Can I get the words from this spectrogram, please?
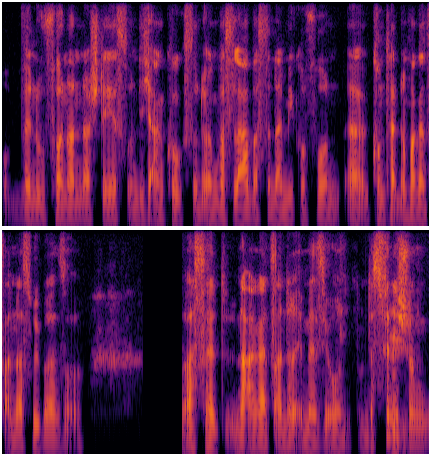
wenn du voreinander stehst und dich anguckst und irgendwas laberst in deinem Mikrofon, äh, kommt halt nochmal ganz anders rüber. So. Du hast halt eine ganz andere Immersion. Und das finde ich, mhm.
